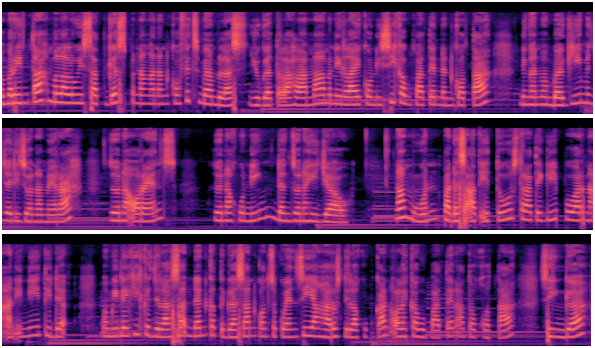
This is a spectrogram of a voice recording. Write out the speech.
Pemerintah melalui Satgas Penanganan COVID-19 juga telah lama menilai kondisi kabupaten dan kota dengan membagi menjadi zona merah, zona orange, zona kuning, dan zona hijau. Namun, pada saat itu, strategi pewarnaan ini tidak memiliki kejelasan dan ketegasan konsekuensi yang harus dilakukan oleh kabupaten atau kota, sehingga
